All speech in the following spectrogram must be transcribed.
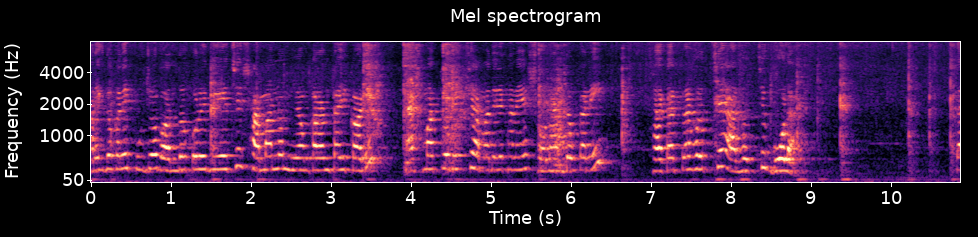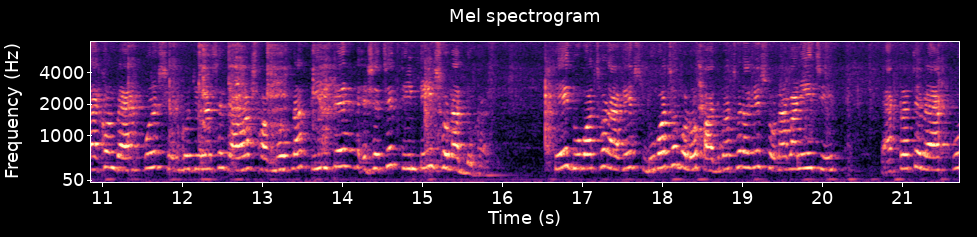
অনেক দোকানে পুজো বন্ধ করে দিয়েছে, সামান্য নিয়মকানুনটাই করে। একমাত্র দেখছি আমাদের এখানে সোনার দোকানেই থাকাটা হচ্ছে, আর হচ্ছে গোলা। তা এখন ব্যারাকপুরে সেনকো জুয়েলার্সে যাওয়া সম্ভব না। তিনটে এসেছে, তিনটেই সোনার দোকান। সেই দু বছর আগে, দু বছর বলো, পাঁচ বছর আগে সোনা বানিয়েছি। একটা হচ্ছে ব্যারাকপুর,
